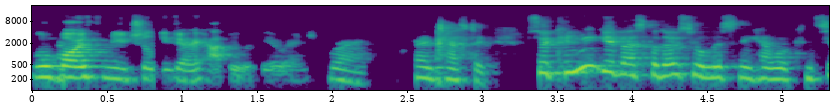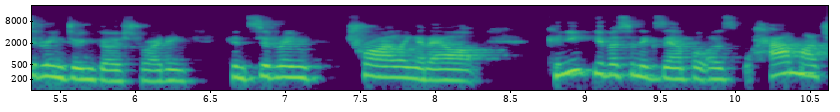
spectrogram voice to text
we're both mutually very happy with the arrangement right fantastic so can you give us for those who are listening how we're considering doing ghostwriting considering trialing it out can you give us an example as how much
